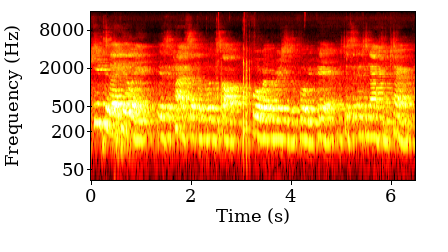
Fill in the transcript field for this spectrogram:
Key to that healing is the concept of what is called full reparations or full repair, which is an international term.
